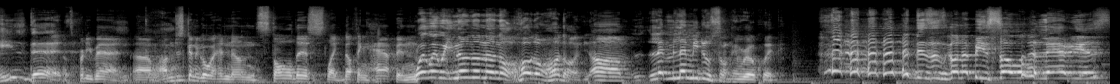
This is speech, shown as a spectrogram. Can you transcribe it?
he's dead. That's pretty bad. Um, I'm just gonna go ahead and uninstall this like nothing happened. Wait, wait, wait. No, no, no, no. Hold on, hold on. Um, let me let me do something real quick. this is gonna be so hilarious.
